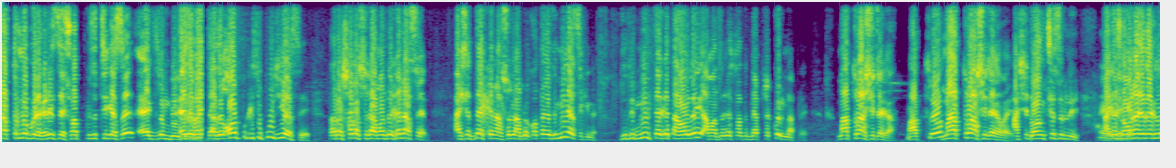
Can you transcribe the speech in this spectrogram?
মাত্র নব্বই টাকা ঠিক আছে? সবকিছু ঠিক আছে? একদম এই যে digital। ভাই যাদের অল্প কিছু পুঁজি আছে তারা সরাসরি আমাদের এখানে আসেন। আইসা দেখেন আসলে আমরা কথা যদি মিল আছে কিনা। যদি মিল থাকে তাহলেই আমাদের সাথে ব্যবসা করেন আপনি। মাত্র আশি টাকা। মাত্র? মাত্র আশি টাকা ভাই। 80 লং ছেচল্লি আগে সবার আগে দেখুন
